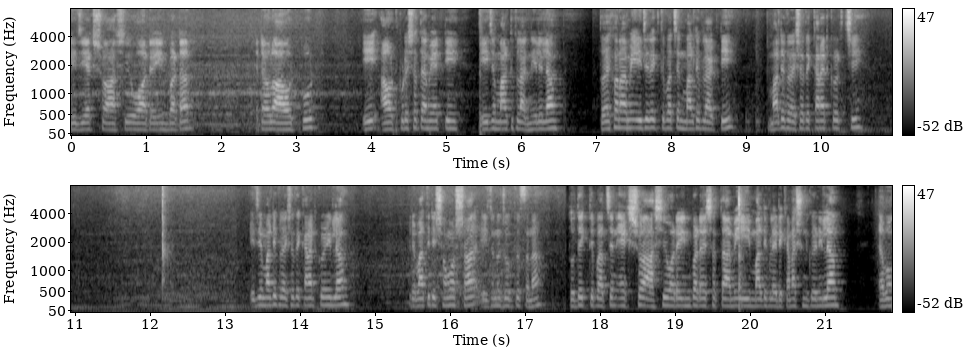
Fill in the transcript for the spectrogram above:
এই যে একশো আশি ওয়াটের ইনভার্টার এটা হলো আউটপুট এই আউটপুটের সাথে আমি একটি এই যে মাল্টিপ্লাগ নিয়ে নিলাম। তো এখন আমি এই যে দেখতে পাচ্ছেন মাল্টিপ্লাগটি মাল্টিপ্লাগের সাথে কানেক্ট করছি। এই যে মাল্টিপ্লাগের সাথে কানেক্ট করে নিলাম। এটা বাতিটির সমস্যা, এই জন্য জ্বলতেছে না। তো দেখতে পাচ্ছেন একশো আশি ওয়াটের ইনভার্টারের সাথে আমি এই মাল্টিপ্লাইটি কানেকশন করে নিলাম এবং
